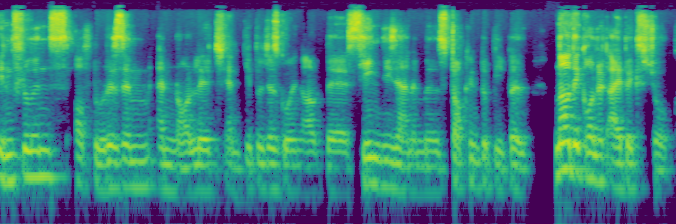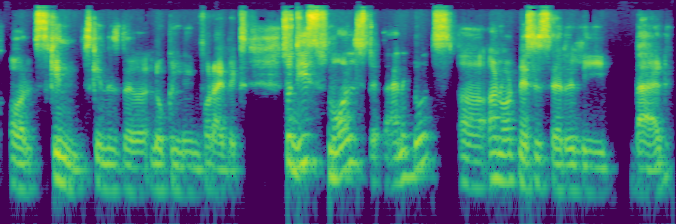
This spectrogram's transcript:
influence of tourism and knowledge and people just going out there seeing these animals talking to people now they call it ibex chowk or skin. Skin is the local name for ibex. So these small st- anecdotes uh, are not necessarily bad.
